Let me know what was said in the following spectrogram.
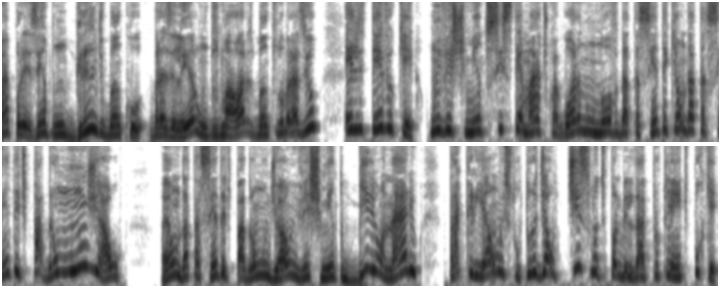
É? Por exemplo, um grande banco brasileiro, um dos maiores bancos do Brasil, ele teve o quê? Um investimento sistemático agora num novo data center que é um data center de padrão mundial. É um data center de padrão mundial, um investimento bilionário para criar uma estrutura de altíssima disponibilidade para o cliente. Por quê?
